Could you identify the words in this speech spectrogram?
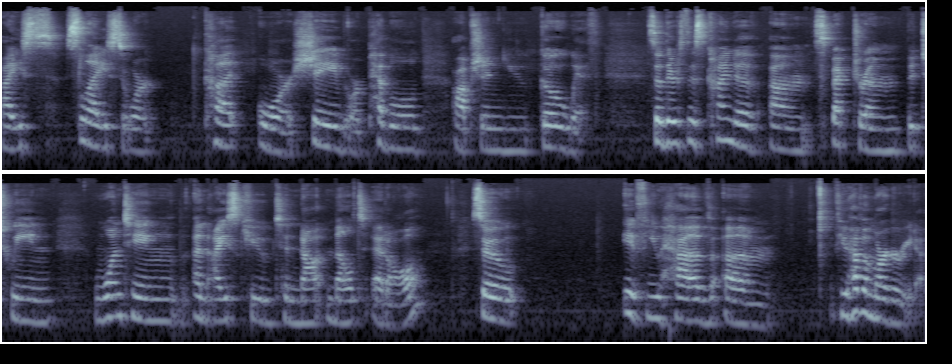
ice slice or cut or shaved or pebbled option you go with. So there's this kind of um, spectrum between wanting an ice cube to not melt at all. So if you have um, if you have a margarita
